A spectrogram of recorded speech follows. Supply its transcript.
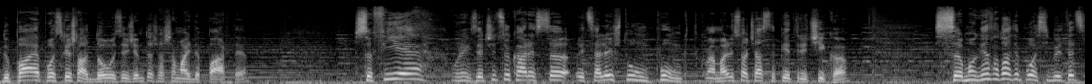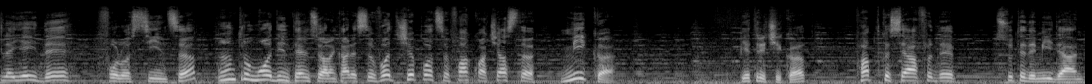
după aia poți crește la 20 de minute și așa mai departe. Să fie un exercițiu care să îți alegi tu un punct, cum am ales această pietricică, să mă gândesc la toate posibilitățile ei de folosință într-un mod intențional în care să văd ce pot să fac cu această mică pietricică, faptul că se află de sute de mii de ani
